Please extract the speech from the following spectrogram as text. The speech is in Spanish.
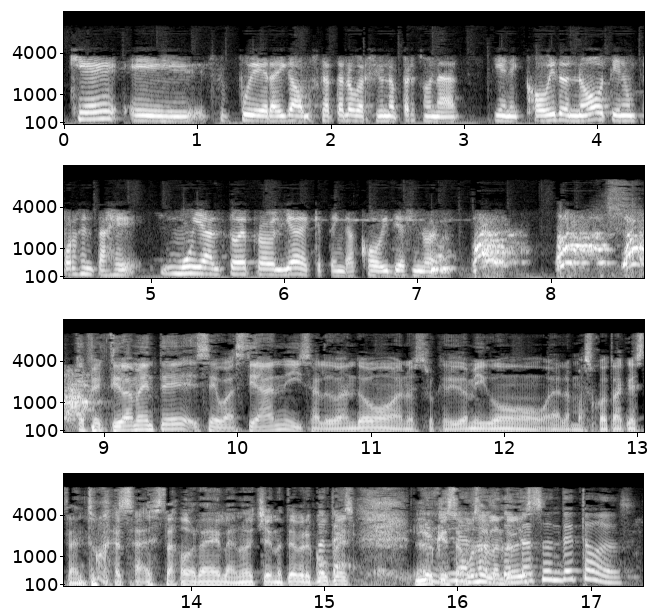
que eh, se pudiera, digamos, catalogar si una persona tiene COVID o no, o tiene un porcentaje muy alto de probabilidad de que tenga COVID-19. Efectivamente, Sebastián, y saludando a nuestro querido amigo, a la mascota que está en tu casa a esta hora de la noche, no te preocupes. Lo que estamos Las hablando mascotas es... son de todos.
